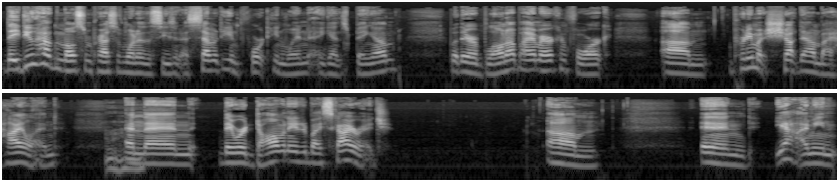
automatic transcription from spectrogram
They do have the most impressive win of the season, a 17-14 win against Bingham, but they were blown up by American Fork, um, pretty much shut down by Highland, Mhm. and then they were dominated by Skyridge. Um, and yeah, I mean,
